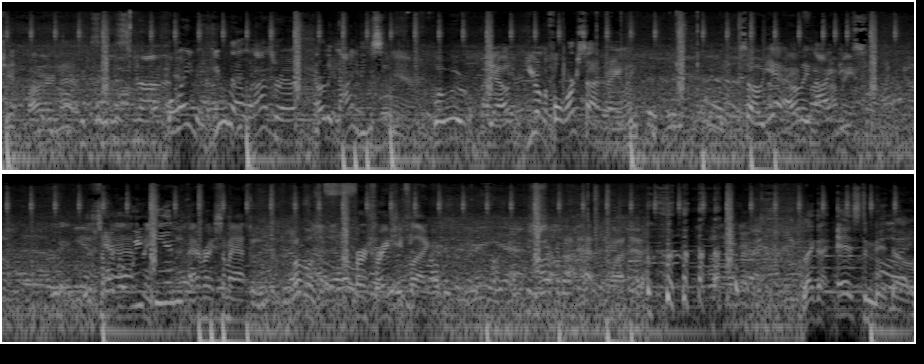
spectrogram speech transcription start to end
Shit, longer than that. Well, wait a minute. You were around when I was around, early 90s. Yeah. Well, we were, you know, you're on the Fort Worth side mainly. So, yeah, early 90s. Somebody Every asked me- weekend? Every somebody asked me, what was the first race you flagged? I had no idea. Like an estimate though.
